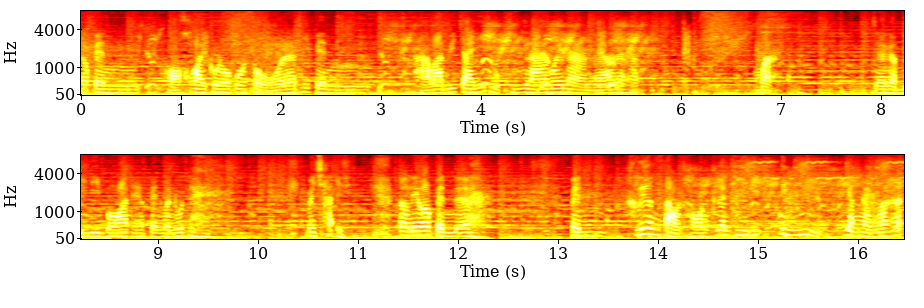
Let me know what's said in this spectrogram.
ก็เป็นหอคอยโกโลโกโสนะที่เป็นสถาบันวิจัยที่ถูกทิ้งร้างไว้นานแล้วนะครับ มา เจอกับมินิบอสนะครับเป็นมนุษย์ ไม่ใช่ ต้องเรียกว่าเป็นเป็นเครื่องเต่าทองเคลื่อนที่ที่นี่ยังไงวะฮะ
